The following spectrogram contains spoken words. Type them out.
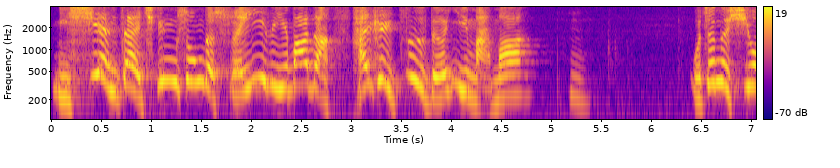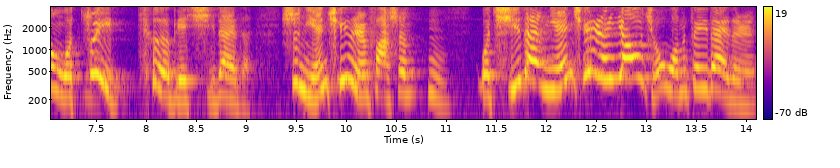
你现在轻松的随意的一巴掌还可以自得意满吗？我真的希望，我最特别期待的是年轻人发声。嗯，我期待年轻人要求我们这一代的人，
